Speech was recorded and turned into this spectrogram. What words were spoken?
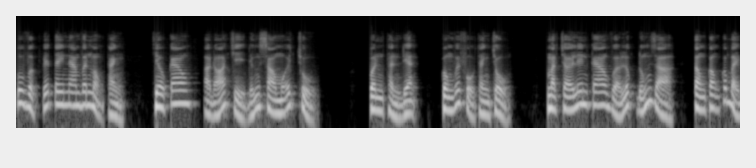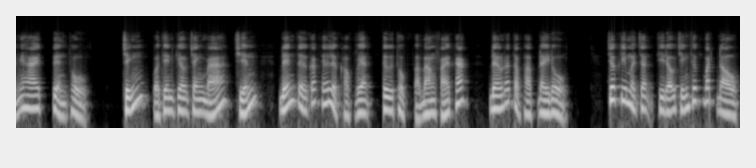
khu vực phía tây nam Vân Mộng Thành, chiều cao ở đó chỉ đứng sau mỗi chủ quân thần điện cùng với phủ thành chủ. Mặt trời lên cao vừa lúc đúng giờ, tổng cộng có 72 tuyển thủ chính của thiên kiêu tranh bá, chiến đến từ các thế lực học viện, tư thục và bang phái khác đều đã tập hợp đầy đủ. Trước khi mà trận thi đấu chính thức bắt đầu,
